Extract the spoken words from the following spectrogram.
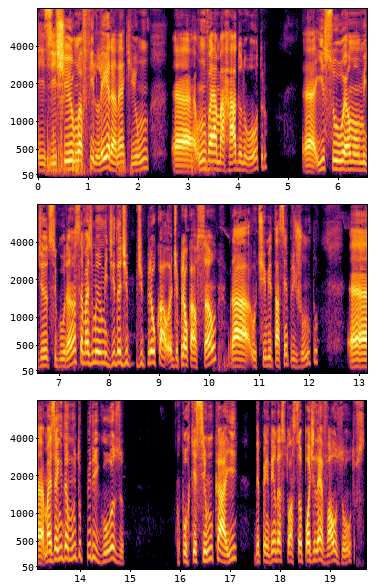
existe uma fileira, né? Que um, é, um vai amarrado no outro. É, isso é uma medida de segurança, mas uma medida de, de, de precaução para o time estar tá sempre junto. É, mas ainda é muito perigoso, porque se um cair, dependendo da situação, pode levar os outros.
